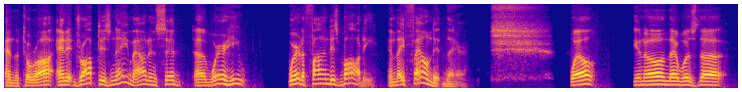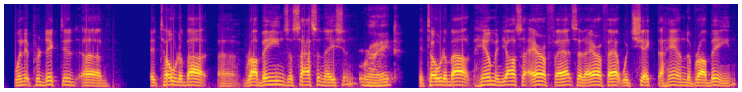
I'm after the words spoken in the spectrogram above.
and the Torah, and it dropped his name out and said uh, where he where to find his body, and they found it there. Well, you know, and there was the when it predicted, uh, it told about uh, Rabin's assassination. right. It told about him and Yasser Arafat, said Arafat would shake the hand of Rabin.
